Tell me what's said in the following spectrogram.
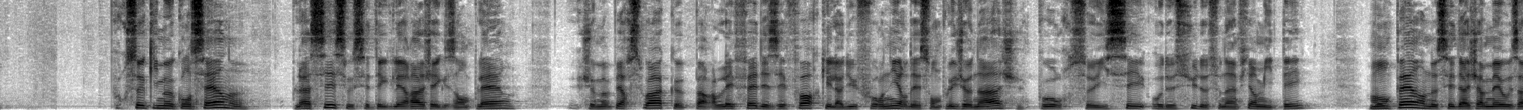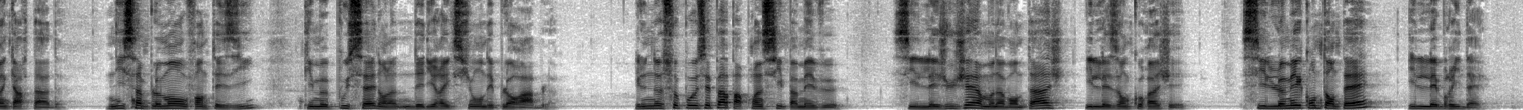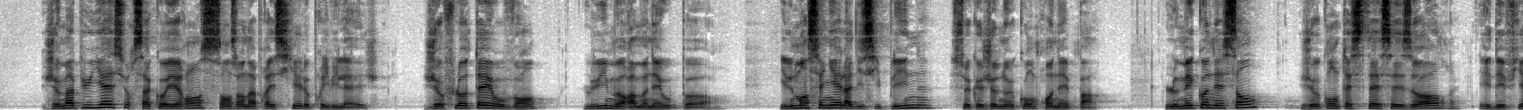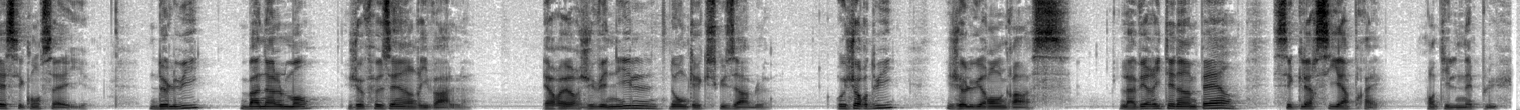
Pour ce qui me concerne, placé sous cet éclairage exemplaire, je m'aperçois que par l'effet des efforts qu'il a dû fournir dès son plus jeune âge pour se hisser au-dessus de son infirmité, mon père ne céda jamais aux incartades, ni simplement aux fantaisies qui me poussaient dans des directions déplorables. Il ne s'opposait pas par principe à mes vœux. S'il les jugeait à mon avantage, il les encourageait. S'il le mécontentait, il les bridait. Je m'appuyais sur sa cohérence sans en apprécier le privilège. Je flottais au vent, lui me ramenait au port. Il m'enseignait la discipline, ce que je ne comprenais pas. Le méconnaissant, je contestais ses ordres et défiais ses conseils. De lui, banalement, je faisais un rival. Erreur juvénile, donc excusable. Aujourd'hui, je lui rends grâce. La vérité d'un père s'éclaircit après, quand il n'est plus.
